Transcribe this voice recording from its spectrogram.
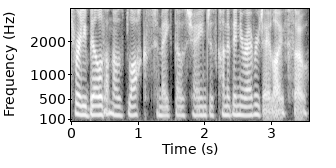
to really build on those blocks to make those changes kind of in your everyday life. So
